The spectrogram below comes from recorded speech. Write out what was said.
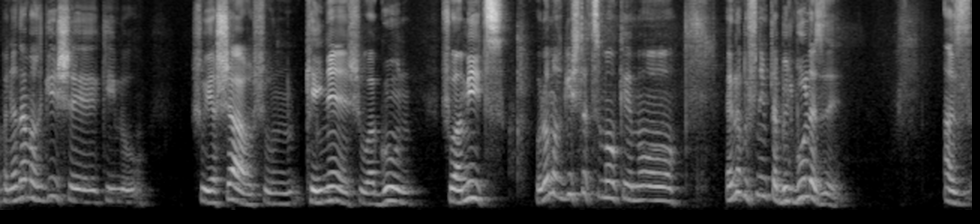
הבן אדם מרגיש שכאילו, שהוא ישר, שהוא כנה, שהוא הגון, שהוא אמיץ. הוא לא מרגיש את עצמו כמו, אין לו בפנים את הבלבול הזה. אז,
